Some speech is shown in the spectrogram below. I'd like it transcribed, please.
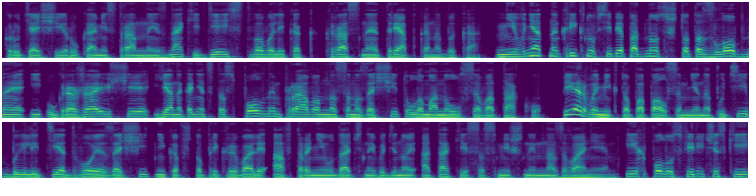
крутящие руками странные знаки, действовали как красная тряпка на быка. Невнятно крикнув себе под нос что-то злобное и угрожающее, я наконец-то с полным правом на самозащиту ломанулся в атаку. Первыми, кто попался мне на пути, были те двое защитников, что прикрывали автора неудачной водяной атаки со смешным названием. Их полусферические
